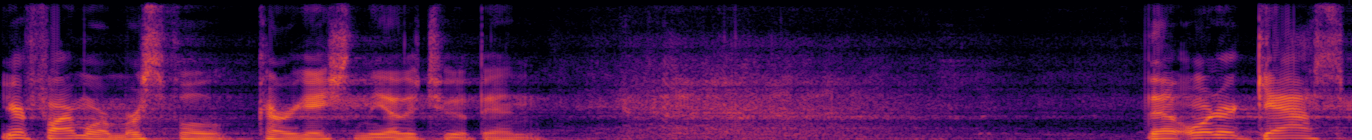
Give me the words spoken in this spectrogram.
You're a far more merciful congregation than the other two have been. the owner gasped,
